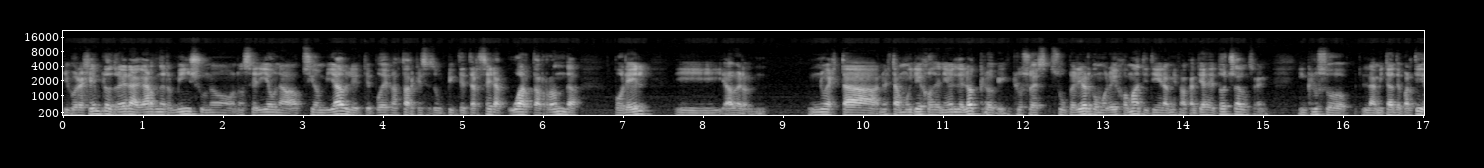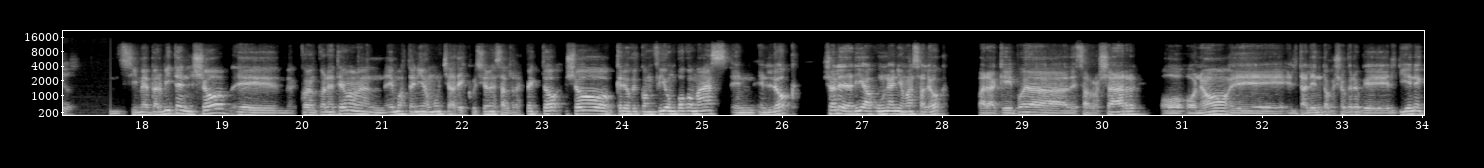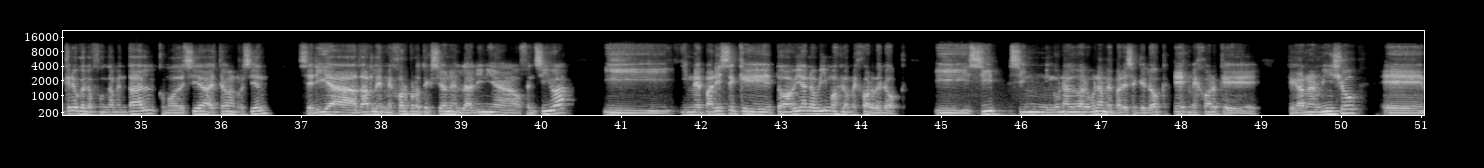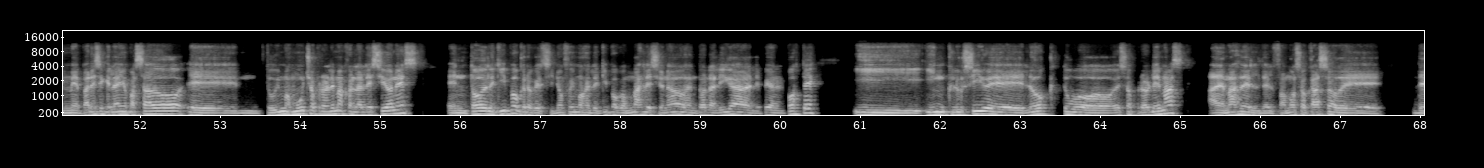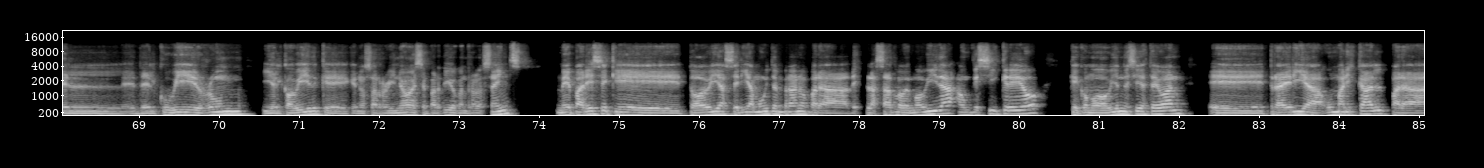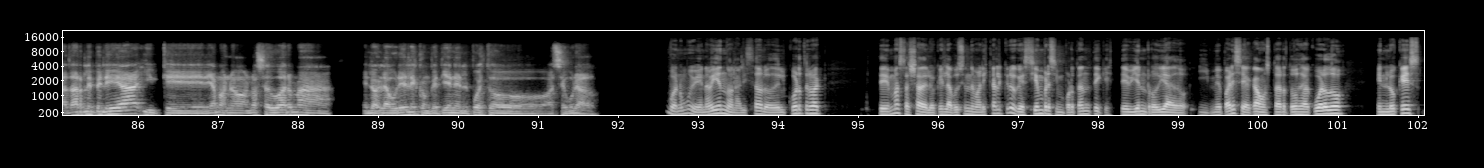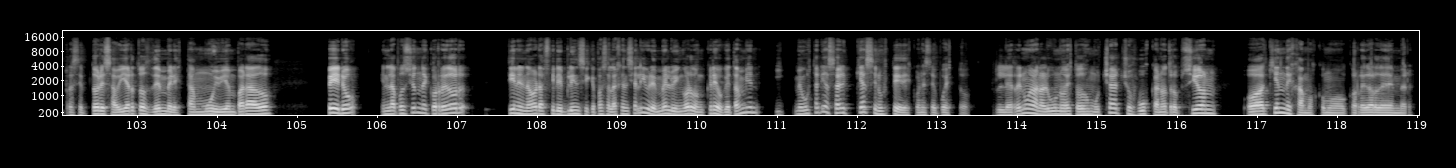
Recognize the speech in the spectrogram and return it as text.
Y por ejemplo, traer a Gardner Minshew no, no sería una opción viable. Te puedes gastar que ese es un pick de tercera, cuarta ronda por él y a ver, no está, no está muy lejos del nivel de Locke, creo que incluso es superior, como lo dijo Mati, tiene la misma cantidad de touchdowns en incluso la mitad de partidos. Si me permiten, yo eh, con, Esteban hemos tenido muchas discusiones al respecto. Yo creo que confío un poco más en, en Locke. Yo le daría un año más a Locke para que pueda desarrollar o, no eh, el talento que yo creo que él tiene. Creo que lo fundamental, como decía Esteban recién, sería darle mejor protección en la línea ofensiva y, me parece que todavía no vimos lo mejor de Locke. Y sí, sin ninguna duda alguna, me parece que Locke es mejor que, que Garner Minshew. Eh, me parece que el año pasado eh, tuvimos muchos problemas con las lesiones en todo el equipo. Creo que si no fuimos el equipo con más lesionados en toda la liga, le pegan el poste. Y inclusive Locke tuvo esos problemas, además del, famoso caso de, del, del QB Room y el COVID que, que nos arruinó ese partido contra los Saints. Me parece que todavía sería muy temprano para desplazarlo de movida, aunque sí creo que, como bien decía Esteban, eh, traería un mariscal para darle pelea y que, digamos, no, no se duerma en los laureles con que tiene el puesto asegurado. Bueno, muy bien, habiendo analizado lo del quarterback, este, más allá de lo que es la posición de mariscal, creo que siempre es importante que esté bien rodeado. Y me parece que acá vamos a estar todos de acuerdo en lo que es receptores abiertos, Denver está muy bien parado, pero en la posición de corredor tienen ahora Philip Lindsay que pasa a la agencia libre, Melvin Gordon creo que también, y me gustaría saber qué hacen ustedes con ese puesto. ¿Le renuevan alguno de estos dos muchachos? ¿Buscan otra opción? ¿O a quién dejamos como corredor de Denver?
